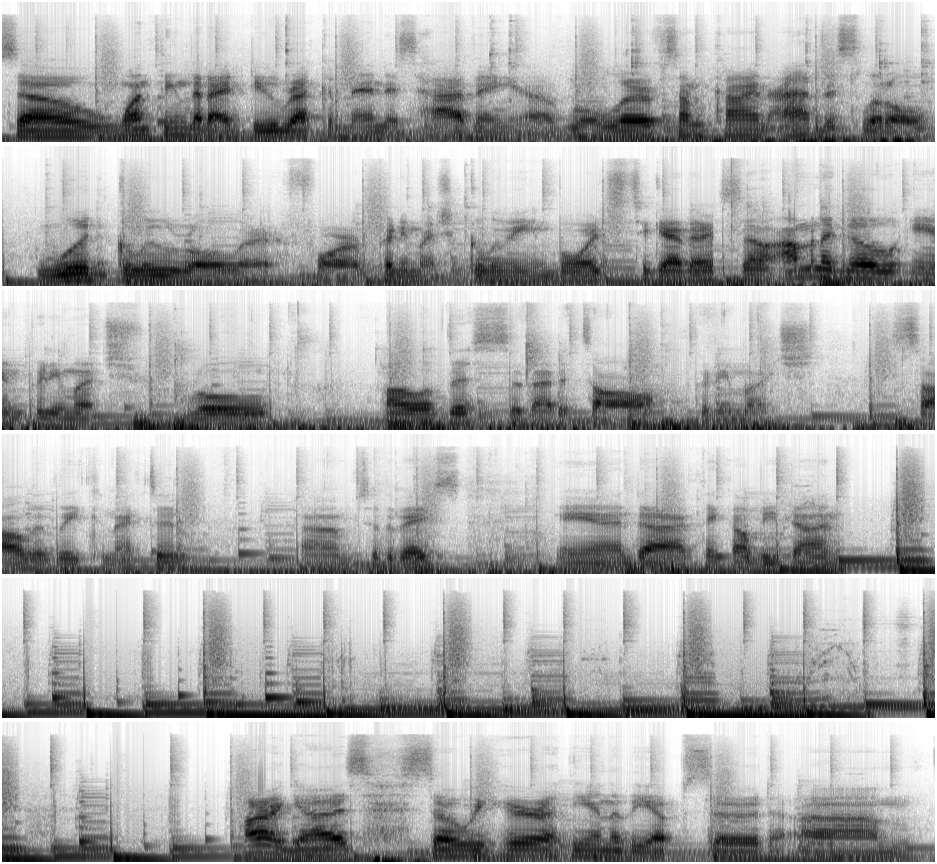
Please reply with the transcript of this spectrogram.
So one thing that I do recommend is having a roller of some kind. I have this little wood glue roller for pretty much gluing boards together. So I'm gonna go and pretty much roll all of this so that it's all pretty much solidly connected um, to the base. And uh, I think I'll be done. All right guys, so we're here at the end of the episode. Um,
